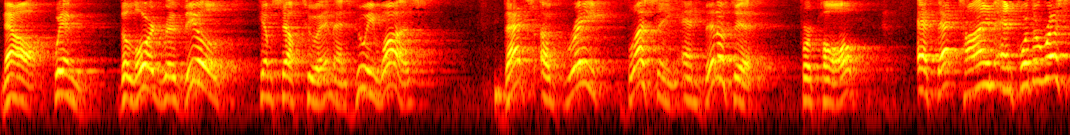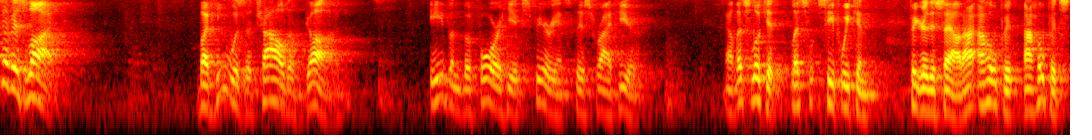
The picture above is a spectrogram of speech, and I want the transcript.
Now, when the Lord revealed himself to him and who he was, that's a great blessing and benefit for Paul at that time and for the rest of his life. But he was a child of God even before he experienced this right here. Now let's look at let's see if we can figure this out. I, I hope it I hope it's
